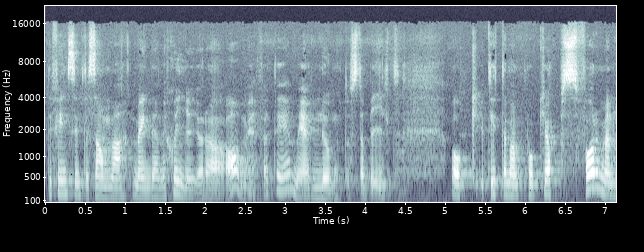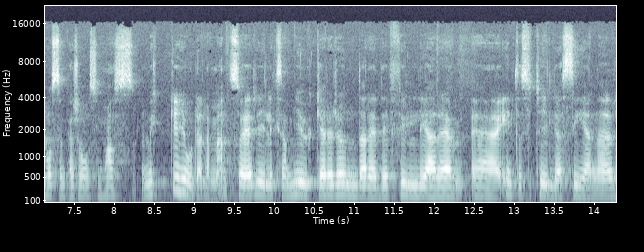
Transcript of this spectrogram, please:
det finns inte samma mängd energi att göra av med för att det är mer lugnt och stabilt. Och tittar man på kroppsformen hos en person som har mycket jordelement så är det liksom mjukare, rundare, det är fylligare, eh, inte så tydliga senor,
